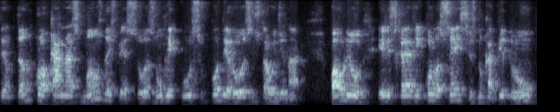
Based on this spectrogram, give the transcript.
tentando colocar nas mãos das pessoas um recurso poderoso e extraordinário. Paulo, ele escreve em Colossenses, no capítulo 1,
